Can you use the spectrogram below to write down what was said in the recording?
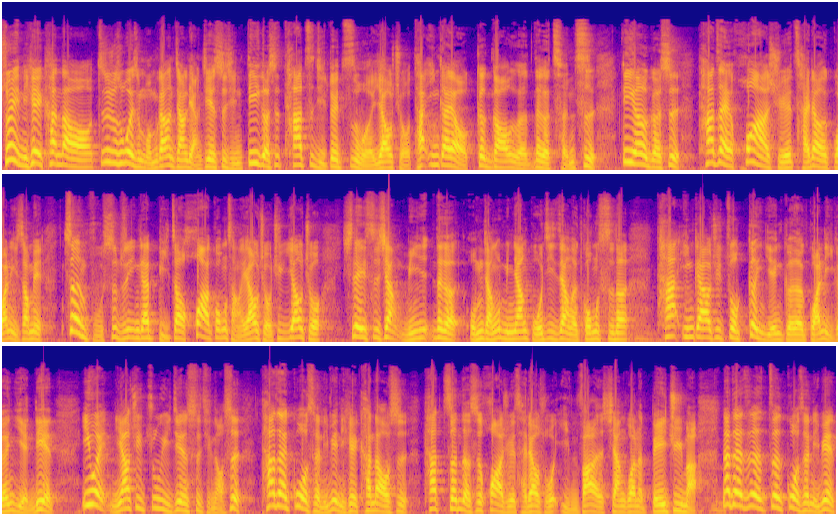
所以你可以看到哦，这就是为什么我们刚刚讲两件。事情，第一个是他自己对自我的要求，他应该要有更高的那个层次。第二个是他在化学材料的管理上面，政府是不是应该比照化工厂的要求去要求类似像明那个我们讲过明扬国际这样的公司呢？他应该要去做更严格的管理跟演练，因为你要去注意一件事情哦，是他在过程里面你可以看到的是，他真的是化学材料所引发的相关的悲剧嘛？那在这这个过程里面，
